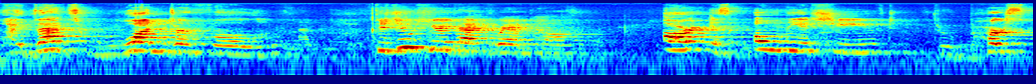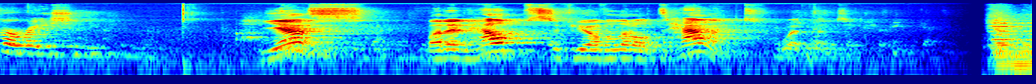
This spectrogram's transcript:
Why, that's wonderful. Did you hear that, Grandpa? Art is only achieved through perspiration. Yes, but it helps if you have a little talent with it.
